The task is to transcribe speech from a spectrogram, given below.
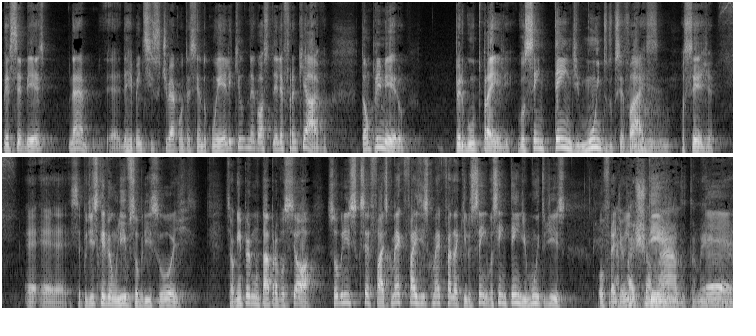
perceber, né? É, de repente, se isso estiver acontecendo com ele, que o negócio dele é franqueável. Então, primeiro, pergunto para ele: você entende muito do que você faz? Uhum. Ou seja, é, é, você podia escrever um livro sobre isso hoje? Se alguém perguntar para você, ó, sobre isso que você faz, como é que faz isso, como é que faz aquilo, você, você entende muito disso? Ô, Fred, é eu entendo. também é,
